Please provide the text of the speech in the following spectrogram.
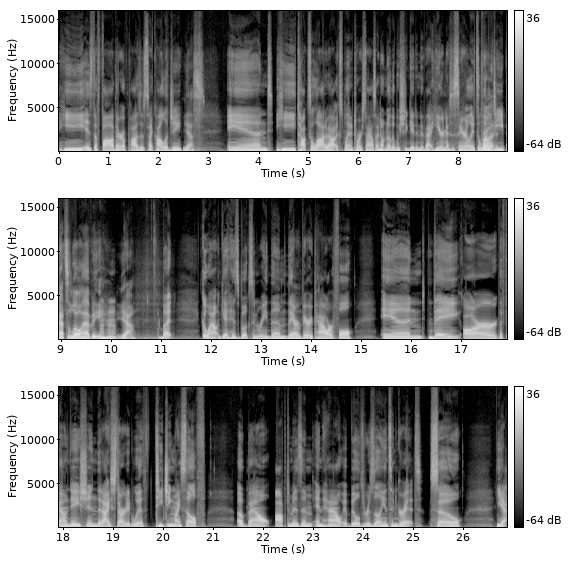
He is the father of positive psychology Yes. and he talks a lot about explanatory styles. I don't know that we should get into that here necessarily. It's a Probably- little deep, That's a little heavy. Mhm. Yeah. but go out and get his books and read them. They are very powerful. and they are the foundation that I started with teaching myself about optimism and how it builds resilience and grit. So, yeah,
